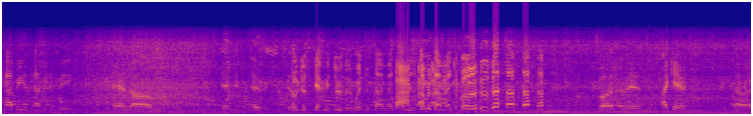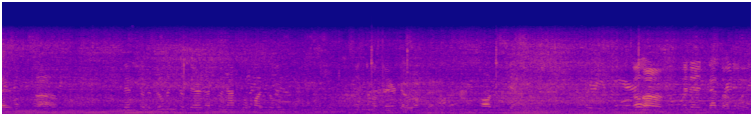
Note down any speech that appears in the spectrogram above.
happy as happy to be, and um, it, it, it'll just get me through the winter time. I I mean, the summertime, I suppose. but I mean, I can't. Uh, Then so the buildings up there, that's the National Park building. Just come up there. Go up there. All the, yeah. Um, and then that's our place.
